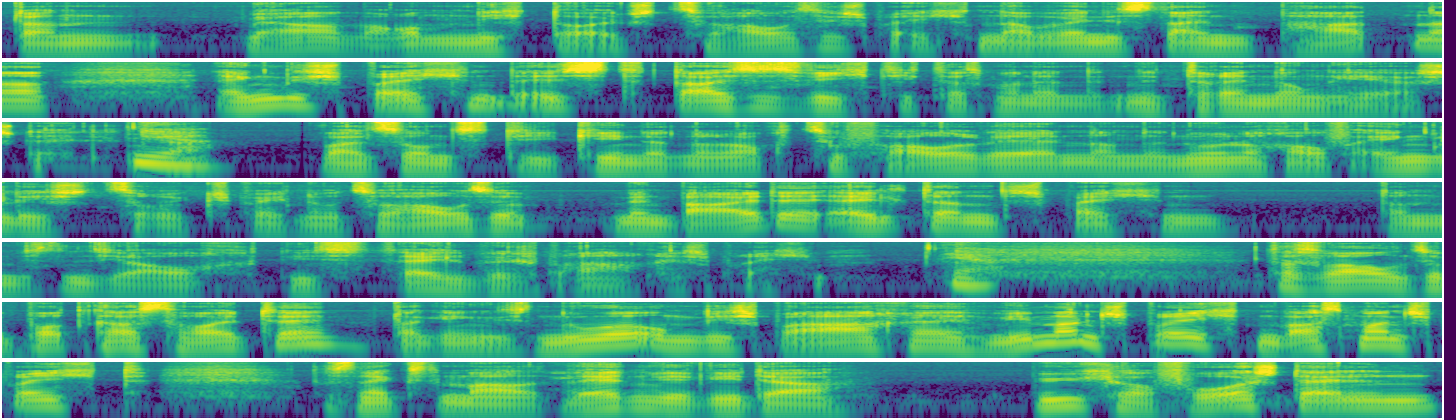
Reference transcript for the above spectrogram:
dann ja, warum nicht Deutsch zu Hause sprechen? Aber wenn es dein Partner Englisch sprechend ist, da ist es wichtig, dass man eine, eine Trennung herstellt. Ja. Weil sonst die Kinder dann auch zu faul werden und dann nur noch auf Englisch zurücksprechen. Und zu Hause, wenn beide Eltern sprechen, dann müssen sie auch dieselbe Sprache sprechen. Ja. Das war unser Podcast heute. Da ging es nur um die Sprache, wie man spricht und was man spricht. Das nächste Mal werden wir wieder Bücher vorstellen.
